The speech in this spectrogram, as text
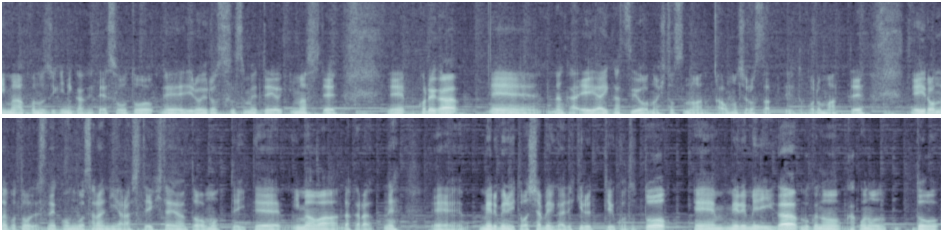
今この時期にかけて相当、えー、いろいろ進めていまして、え、これが、えー、なんか AI 活用の一つのなんか面白さっていうところもあって、えー、いろんなことをですね、今後さらにやらせていきたいなと思っていて、今はだからね、えー、メルメリーとおしゃべりができるっていうことと、えー、メルメリーが僕の過去の動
